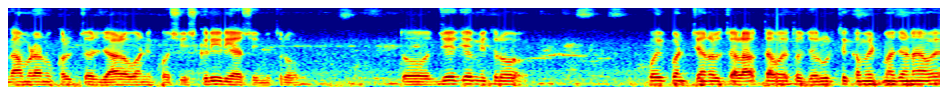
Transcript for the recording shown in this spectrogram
ગામડાનું કલ્ચર જાળવવાની કોશિશ કરી રહ્યા છે મિત્રો. તો જે જે મિત્રો કોઈ પણ ચેનલ ચલાવતા હોય તો જરૂરથી કમેન્ટમાં જણાવે.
